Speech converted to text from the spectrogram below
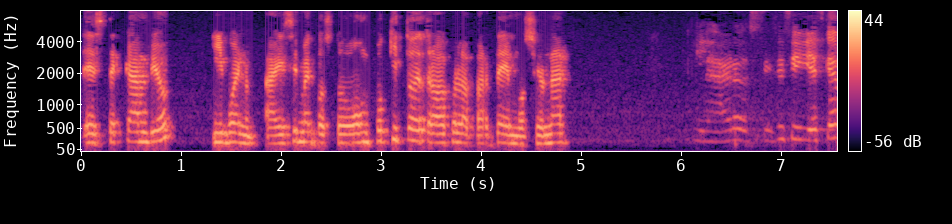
este cambio y bueno, ahí sí me costó un poquito de trabajo la parte emocional. Claro, sí, sí, sí, y es que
